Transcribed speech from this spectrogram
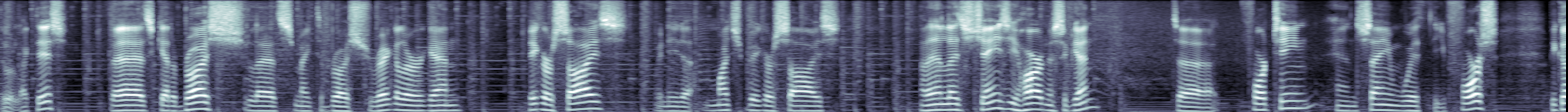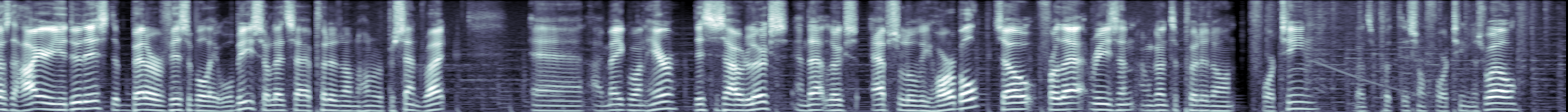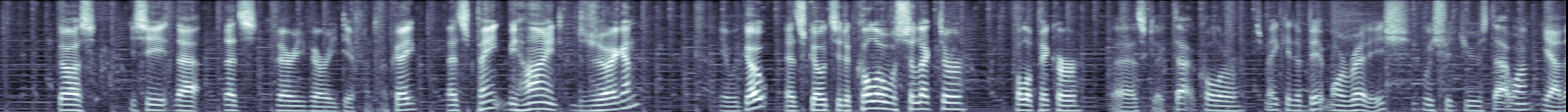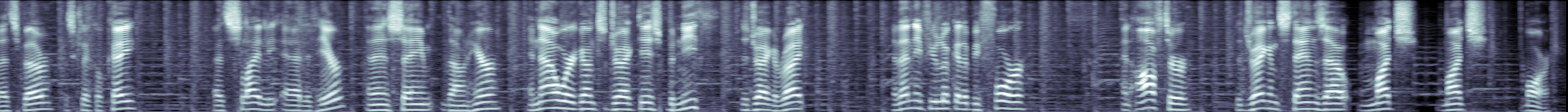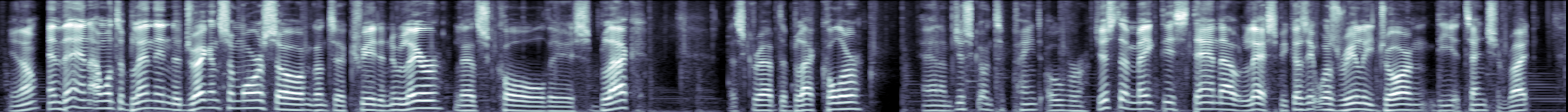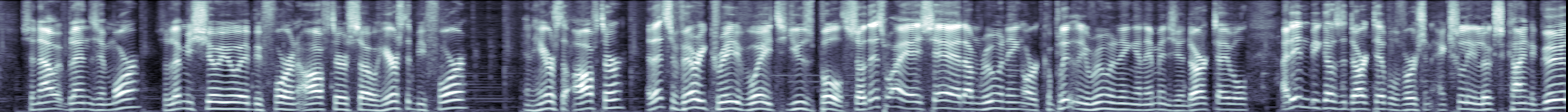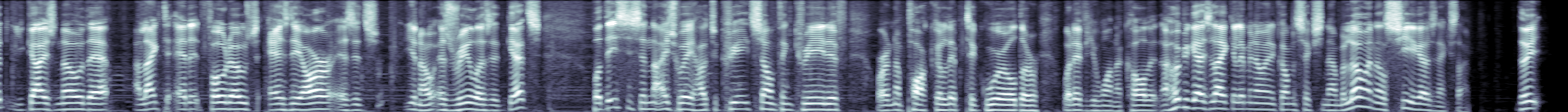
Do it like this. Let's get a brush. Let's make the brush regular again. Bigger size. We need a much bigger size. And then let's change the hardness again uh, 14 and same with the force. Because the higher you do this the better visible it will be. So let's say I put it on 100% right? And I make one here. This is how it looks and that looks absolutely horrible. So for that reason I'm going to put it on 14 I'm going to put this on 14 as well. Because you see that that's very very different okay? Let's paint behind the dragon. Here we go. Let's go to the color selector color picker uh, Let's click that color. Let's make it a bit more reddish. We should use that one. Yeah, that's better. Let's click OK. Let's slightly add it here. And then same down here. And now we're going to drag this beneath the dragon, right? And then if you look at it before and after, the dragon stands out much, much more, you know? And then I want to blend in the dragon some more. So I'm going to create a new layer. Let's call this black. Let's grab the black color and I'm just going to paint over just to make this stand out less because it was really drawing the attention, right? So now it blends in more. So let me show you a before and after. So here's the before and here's the after. And that's a very creative way to use both. So that's why I said I'm ruining or completely ruining an image in Darktable. I didn't because the Darktable version actually looks kind of good. You guys know that I like to edit photos as they are, as it's, you know, as real as it gets. But this is a nice way how to create something creative or an apocalyptic world or whatever you want to call it. I hope you guys like it. Let me know in the comment section down below and I'll see you guys next time. Doei!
